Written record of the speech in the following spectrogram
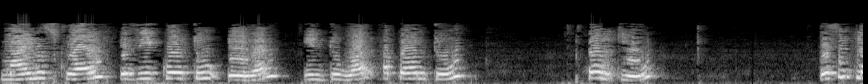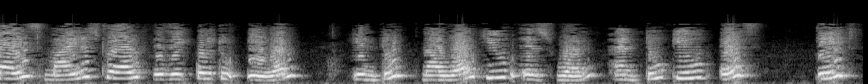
minus 12 is equal to a1 into 1 upon 2 whole cube. This implies minus 12 is equal to a1 into, now 1 cube is 1 and 2 cube is 8.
